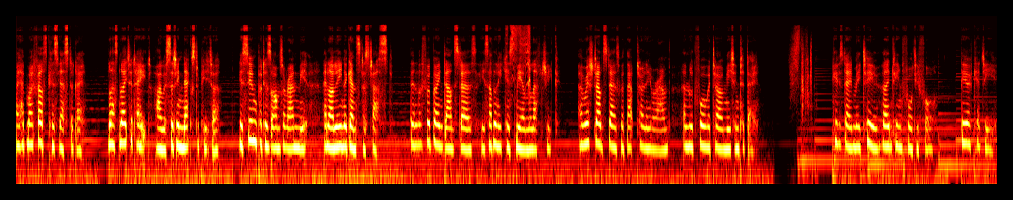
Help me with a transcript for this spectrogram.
I had my first kiss yesterday. Last night at 8, I was sitting next to Peter. He soon put his arms around me, and I leaned against his chest. Then before going downstairs, he suddenly kissed me on the left cheek. I rushed downstairs without turning around, and look forward to our meeting today. Tuesday, May 2, 1944. Dear Kitty,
